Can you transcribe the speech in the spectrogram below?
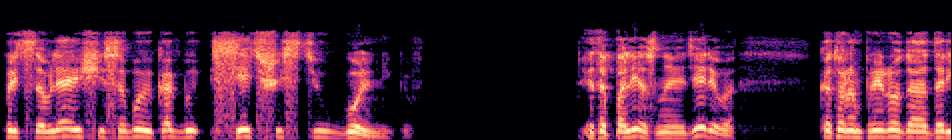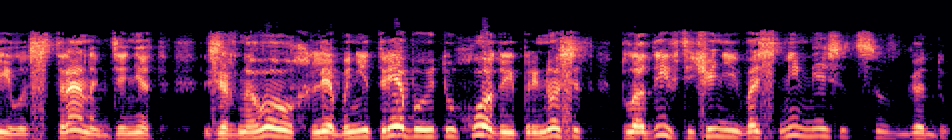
представляющей собой как бы сеть шестиугольников. Это полезное дерево, которым природа одарила страны, где нет зернового хлеба, не требует ухода и приносит плоды в течение восьми месяцев в году.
